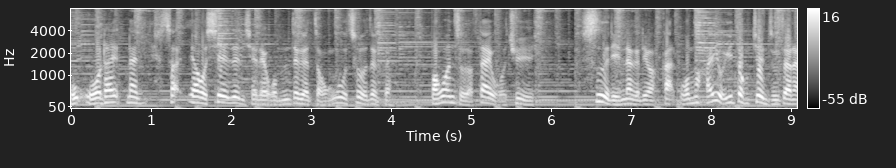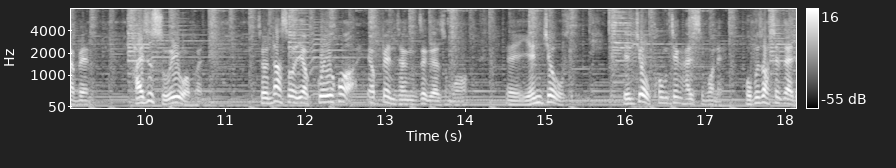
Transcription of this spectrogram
我我在那上要卸任前呢，我们这个总务处这个保管组带我去士林那个地方看，我们还有一栋建筑在那边，还是属于我们，所以那时候要规划，要变成这个什么呃研究。研究空间还是什么呢？我不知道现在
